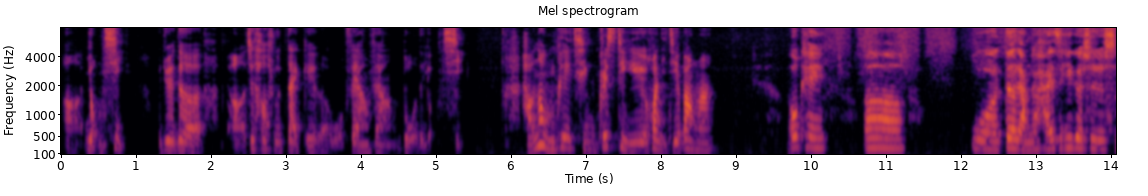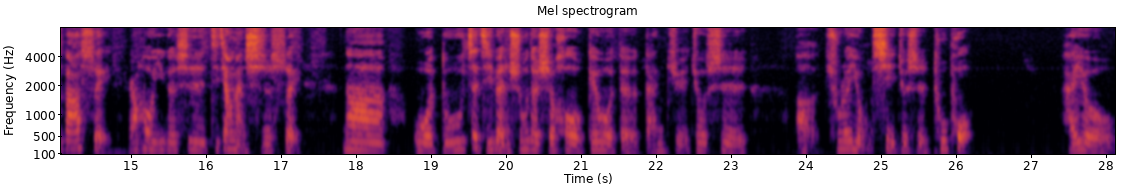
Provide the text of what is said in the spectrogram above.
啊、呃、勇气。我觉得呃这套书带给了我非常非常多的勇气。好，那我们可以请 Christy 换你接棒吗？OK，呃，我的两个孩子，一个是十八岁。然后一个是即将满十岁，那我读这几本书的时候，给我的感觉就是，呃，除了勇气，就是突破，还有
